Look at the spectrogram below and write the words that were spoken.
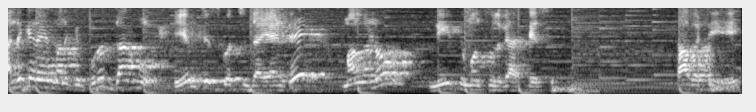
అందుకనే మనకి పునరుద్ధానము ఏం తీసుకొచ్చింది అంటే మనలను నీతిమంతులుగా చేసింది. కాబట్టి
